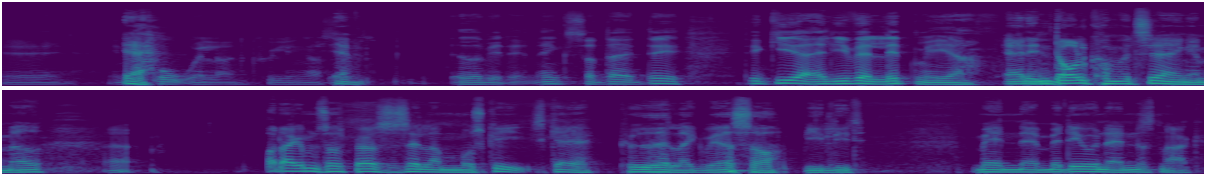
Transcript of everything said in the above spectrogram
øh, en ja. ko eller en kylling, og så ja æder vi den. Ikke? Så der, det, det giver alligevel lidt mere. Ja, det er en dårlig konvertering af mad. Ja. Og der kan man så spørge sig selv, om måske skal kød heller ikke være så billigt. Men, øh, men det er jo en anden snak.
